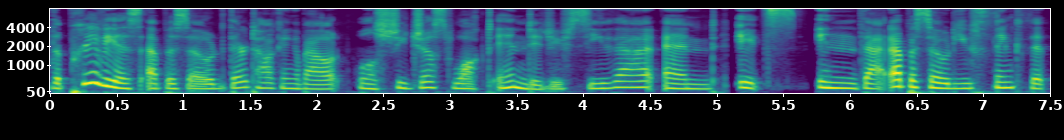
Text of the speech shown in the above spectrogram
the previous episode, they're talking about, well, she just walked in. Did you see that? And it's in that episode, you think that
